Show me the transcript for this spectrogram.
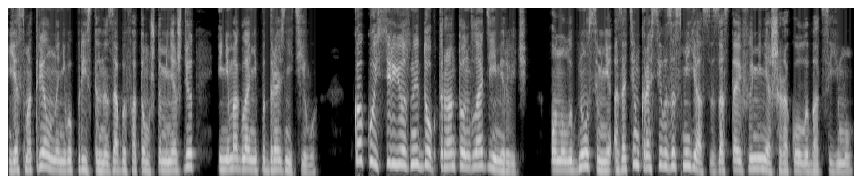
Я смотрела на него пристально, забыв о том, что меня ждет, и не могла не подразнить его. «Какой серьезный доктор Антон Владимирович!» Он улыбнулся мне, а затем красиво засмеялся, заставив и меня широко улыбаться ему.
